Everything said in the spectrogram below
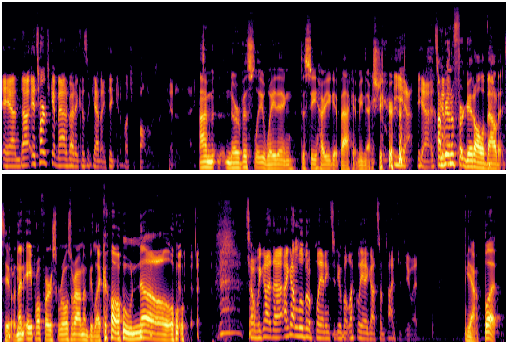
and uh, it's hard to get mad about it because again, I did get a bunch of followers at the end of the day. I'm nervously waiting to see how you get back at me next year. yeah, yeah. It's I'm gonna- gonna forget all about it too, and then April 1st rolls around and be like, "Oh no!" So we got. Uh, I got a little bit of planning to do, but luckily I got some time to do it. yeah, but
